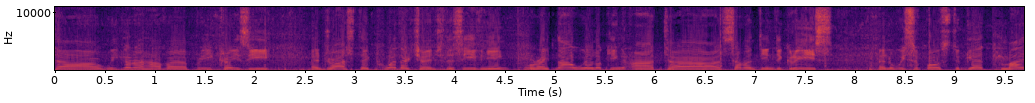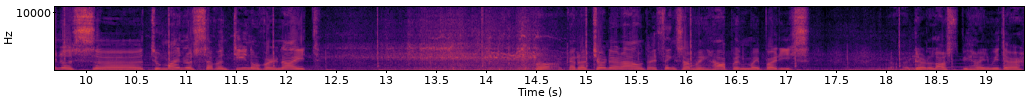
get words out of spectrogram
uh, we're gonna have a pretty crazy and drastic weather change this evening. Right now we're looking at uh, 17 degrees and we're supposed to get minus uh, to minus 17 overnight. Oh, gotta turn around. I think something happened. My buddies, they're lost behind me there.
